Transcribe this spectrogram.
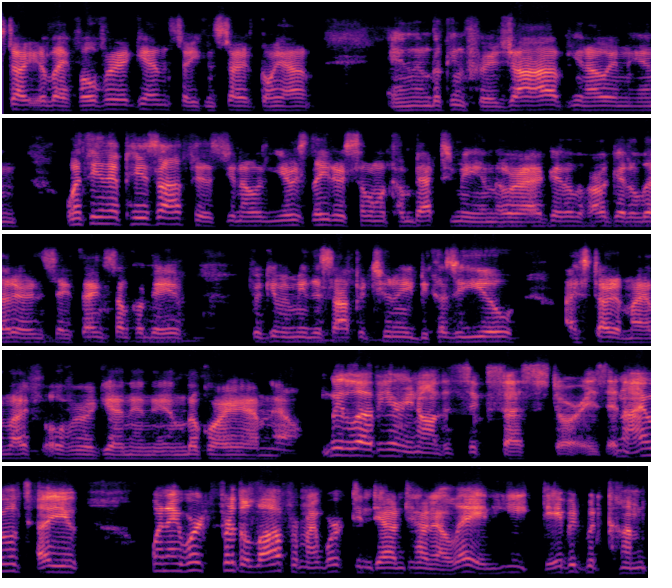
start your life over again so you can start going out and then looking for a job you know and and one thing that pays off is you know years later someone will come back to me and or i get a, i'll get a letter and say thanks uncle dave for giving me this opportunity because of you i started my life over again and, and look where i am now we love hearing all the success stories. And I will tell you, when I worked for the law firm, I worked in downtown LA, and he, David, would come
